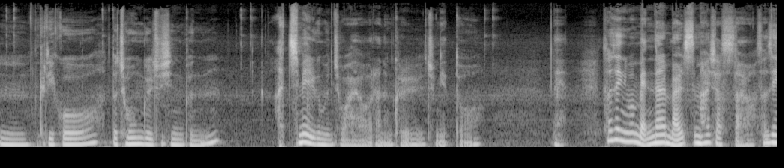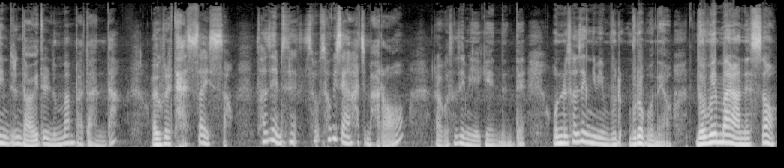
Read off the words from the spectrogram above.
음, 그리고 또 좋은 글 주신 분 아침에 읽으면 좋아요라는 글 중에 또 네. 선생님은 맨날 말씀하셨어요. 선생님들은 너희들 눈만 봐도 안다? 얼굴에 다 써 있어. 선생님 소, 속이 생각하지 말어. 라고 선생님이 얘기했는데 오늘 선생님이 물어, 물어보네요. 너 왜 말 안 했어?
